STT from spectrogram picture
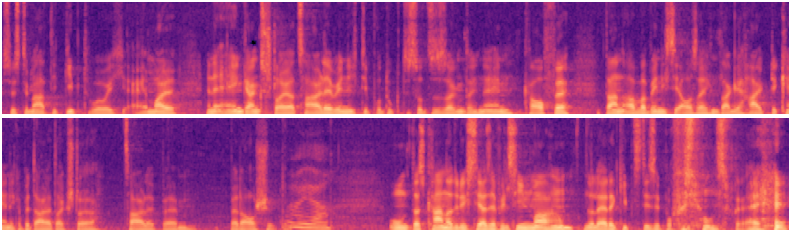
Systematik gibt, wo ich einmal eine Eingangssteuer zahle, wenn ich die Produkte sozusagen da hinein kaufe, dann aber, wenn ich sie ausreichend lange halte, keine Kapitalertragssteuer zahle beim, bei der Ausschüttung. Ah, ja. Und das kann natürlich sehr, sehr viel Sinn machen, nur leider gibt es diese professionsfreie,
